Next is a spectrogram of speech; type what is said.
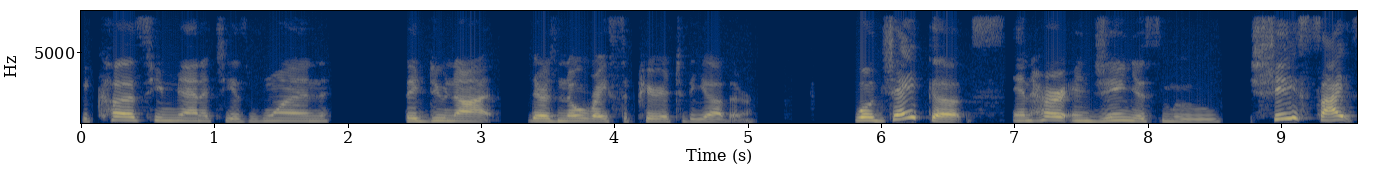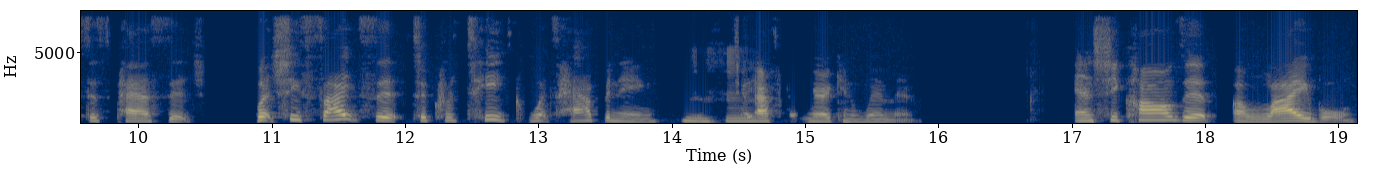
because humanity is one they do not there's no race superior to the other well jacobs in her ingenious move she cites this passage but she cites it to critique what's happening mm-hmm. to african american women and she calls it a libel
